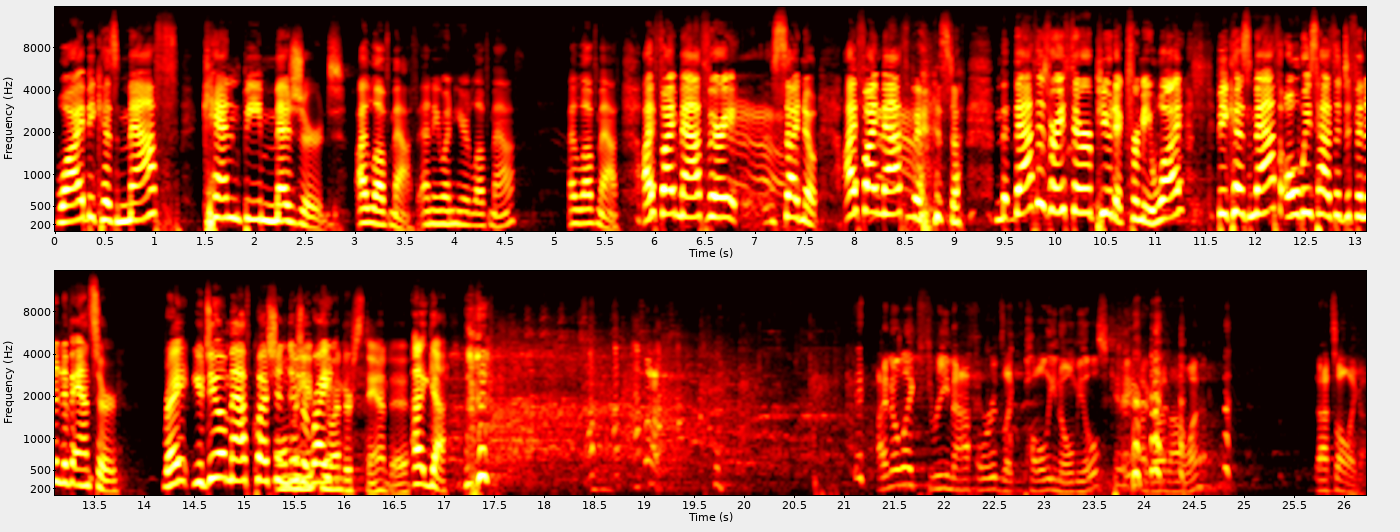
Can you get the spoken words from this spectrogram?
Why? Because math can be measured. I love math. Anyone here love math? I love math. I find math very, yeah. side note, I find yeah. math very, stuff. Math is very therapeutic for me. Why? Because math always has a definitive answer right? You do a math question. Only there's a if right. you understand it. Uh, yeah. I know like three math words, like polynomials. Okay, I got that one. That's all I got.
